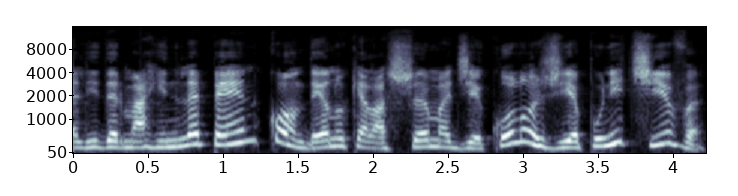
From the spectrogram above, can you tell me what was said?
líder Marine Le Pen condena o que ela chama de ecologia punitiva,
